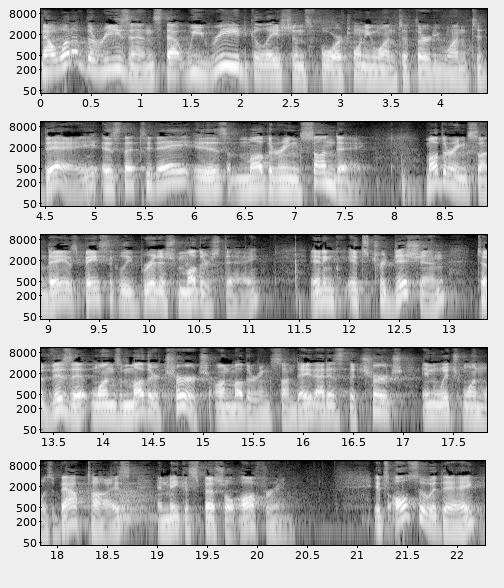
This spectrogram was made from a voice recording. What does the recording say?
Now, one of the reasons that we read Galatians 4 21 to 31 today is that today is Mothering Sunday. Mothering Sunday is basically British Mother's Day. it's tradition to visit one's mother church on Mothering Sunday, that is, the church in which one was baptized, and make a special offering. It's also a day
